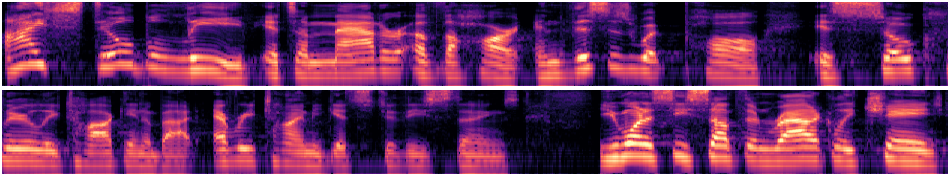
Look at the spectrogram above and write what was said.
I still believe it's a matter of the heart. And this is what Paul is so clearly talking about every time he gets to these things. You want to see something radically change.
